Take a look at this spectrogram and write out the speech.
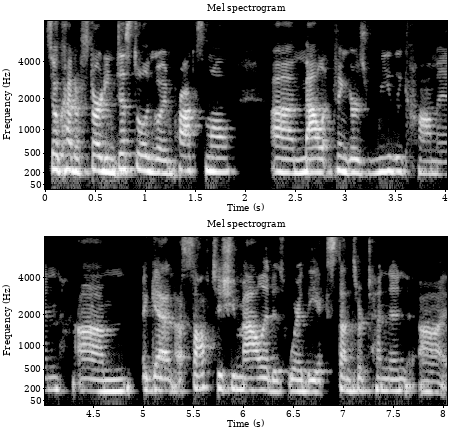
so kind of starting distal and going proximal, um, mallet fingers really common. Um, again, a soft tissue mallet is where the extensor tendon uh,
